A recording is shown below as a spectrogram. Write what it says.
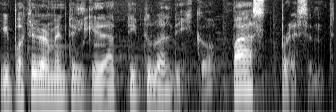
y posteriormente el que da título al disco, Past Present.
